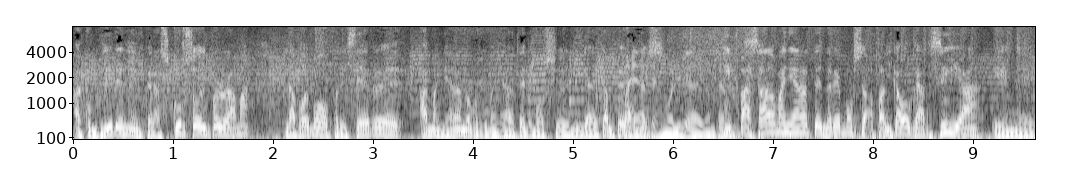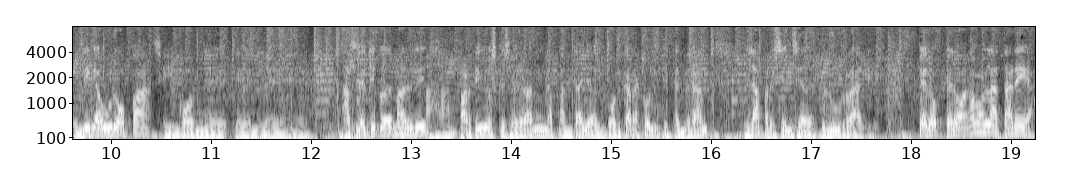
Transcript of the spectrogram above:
a cumplir en el transcurso del programa, la podemos ofrecer a mañana, no, porque mañana tenemos Liga de Campeones. Mañana tenemos Liga de Y Campeones. pasado mañana tendremos a Falcao García en eh, Liga Europa Sí. con eh, el eh, Atlético de Madrid, Ajá. partidos que se verán en la pantalla del Gol Caracol y que tendrán la presencia de Blue Radio. Pero, pero hagamos la tarea.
